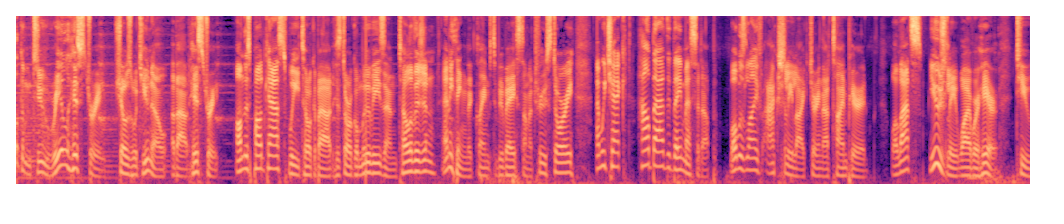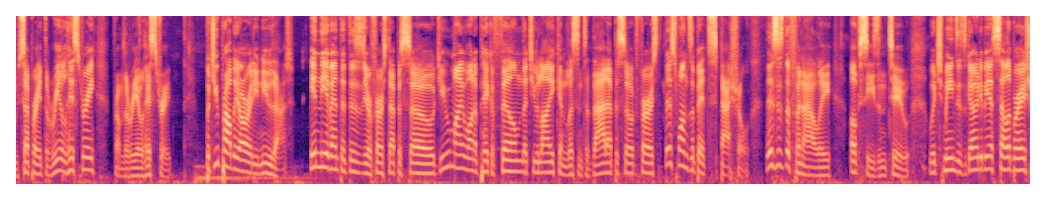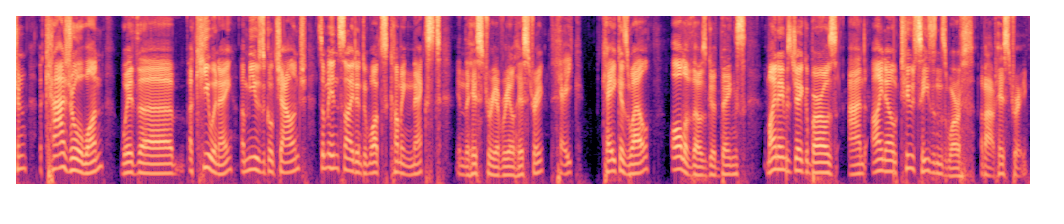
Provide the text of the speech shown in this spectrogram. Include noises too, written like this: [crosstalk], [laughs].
Welcome to Real History, shows what you know about history. On this podcast, we talk about historical movies and television, anything that claims to be based on a true story, and we check how bad did they mess it up? What was life actually like during that time period? Well, that's usually why we're here, to separate the real history from the real history. But you probably already knew that. In the event that this is your first episode, you might want to pick a film that you like and listen to that episode first. This one's a bit special. This is the finale of season 2, which means it's going to be a celebration, a casual one with uh, a, a Q&A, a musical challenge, some insight into what's coming next in the history of real history, Cake. cake as well, all of those good things. My name is Jacob Burrows and I know 2 seasons worth about history.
